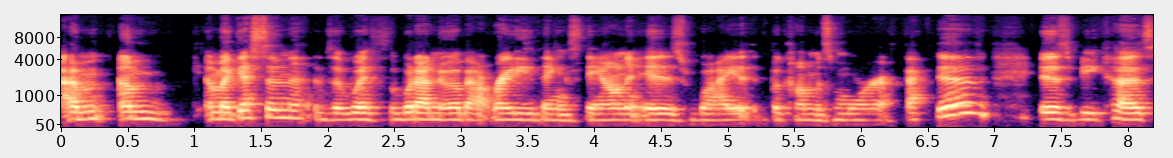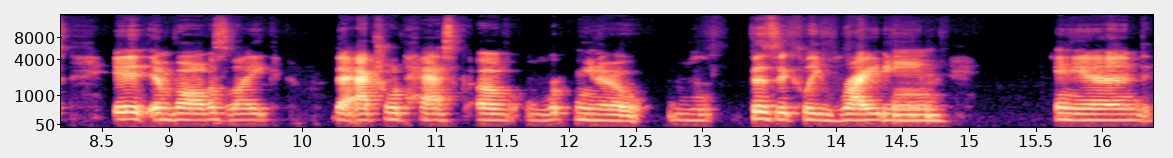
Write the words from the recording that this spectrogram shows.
I'm, I'm, I'm guessing that with what I know about writing things down is why it becomes more effective is because it involves like the actual task of you know physically writing and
